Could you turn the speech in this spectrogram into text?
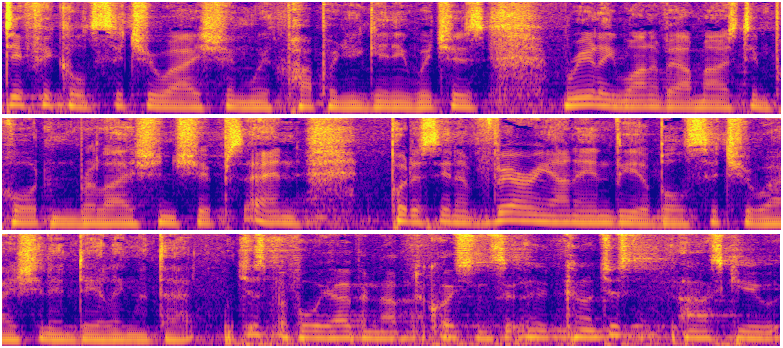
difficult situation with Papua New Guinea, which is really one of our most important relationships, and put us in a very unenviable situation in dealing with that. Just before we open up to questions, uh, can I just ask you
